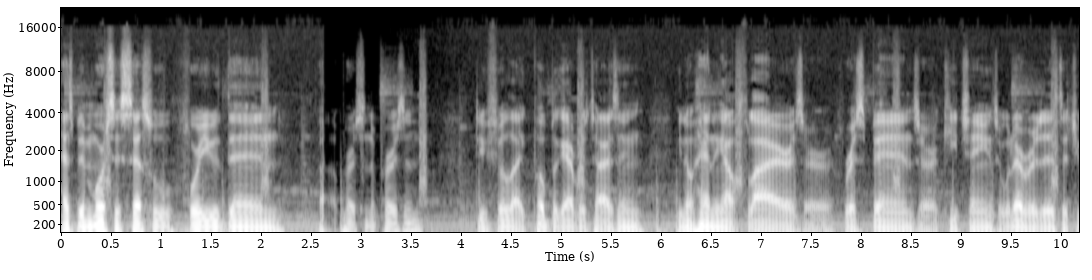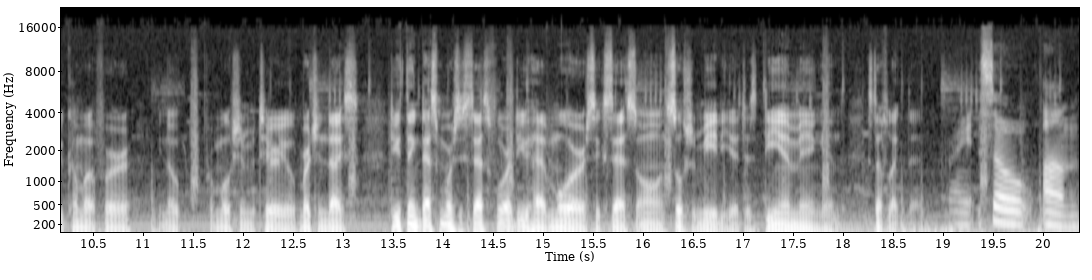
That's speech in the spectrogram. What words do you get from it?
has been more successful for you than person to person? Do you feel like public advertising, you know, handing out flyers or wristbands or keychains or whatever it is that you come up for, you know, promotion material, merchandise? Do you think that's more successful, or do you have more success on social media, just DMing and stuff like that? Right. So um,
